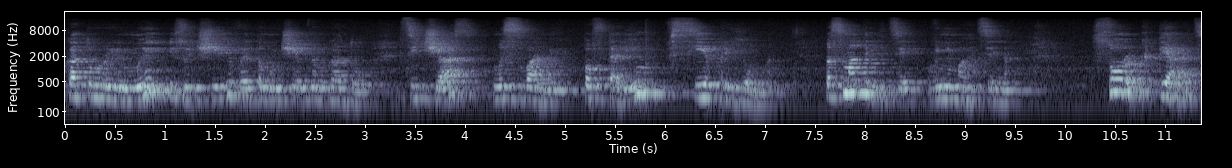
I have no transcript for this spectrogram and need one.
которые мы изучили в этом учебном году. Сейчас мы с вами повторим все приемы. Посмотрите внимательно. 45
